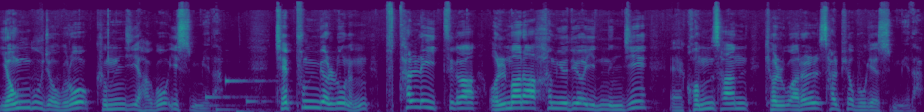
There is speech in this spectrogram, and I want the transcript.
영구적으로 금지하고 있습니다. 제품별로는 프탈레이트가 얼마나 함유되어 있는지 검사한 결과를 살펴보겠습니다.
